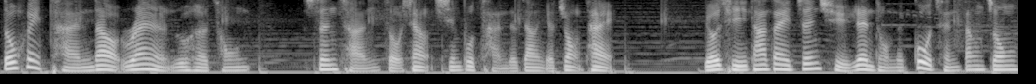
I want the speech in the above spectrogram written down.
都会谈到 Ryan 如何从身残走向心不残的这样一个状态。尤其他在争取认同的过程当中，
